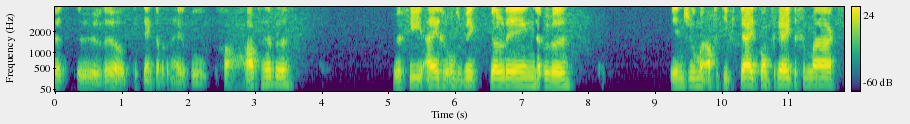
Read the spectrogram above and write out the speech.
het euro. Ik denk dat we er een heleboel gehad hebben. Regie, eigen ontwikkeling hebben we. Inzoomen, affectiviteit concreter gemaakt.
